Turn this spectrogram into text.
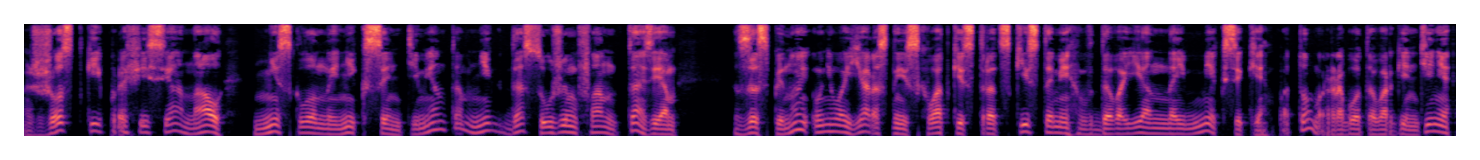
жесткий профессионал, не склонный ни к сантиментам, ни к досужим фантазиям. За спиной у него яростные схватки с троцкистами в довоенной Мексике, потом работа в Аргентине,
